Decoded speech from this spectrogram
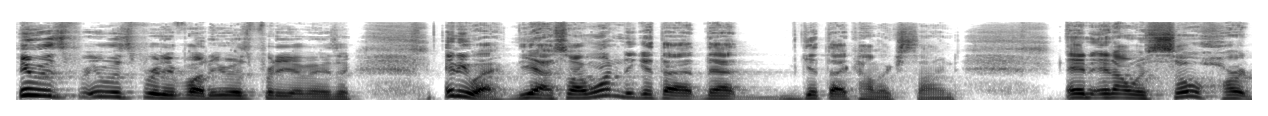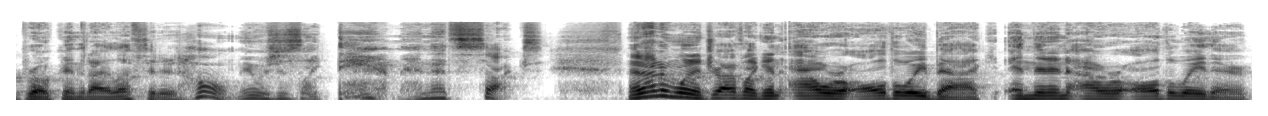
it was it was pretty funny. It was pretty amazing. Anyway, yeah, so I wanted to get that that get that comic signed. And, and I was so heartbroken that I left it at home. It was just like, damn, man, that sucks. And I don't want to drive like an hour all the way back and then an hour all the way there.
